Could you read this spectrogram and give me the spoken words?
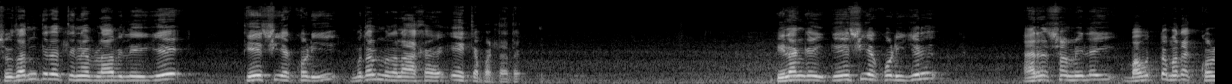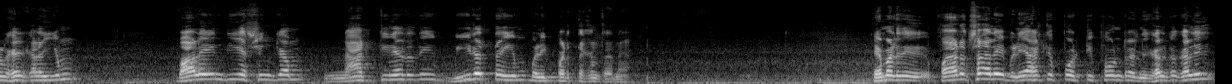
சுதந்திர தின விழாவிலேயே தேசிய கொடி முதல் முதலாக ஏற்றப்பட்டது. இலங்கை தேசிய கொடியில் அரசமிலை பௌத்த மத கொள்கைகளையும் பாலேந்திய சிங்கம் நாட்டினரது வீரத்தையும் வெளிப்படுத்துகின்றன. எமது பாடசாலை விளையாட்டுப் போட்டி போன்ற நிகழ்வுகளில்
